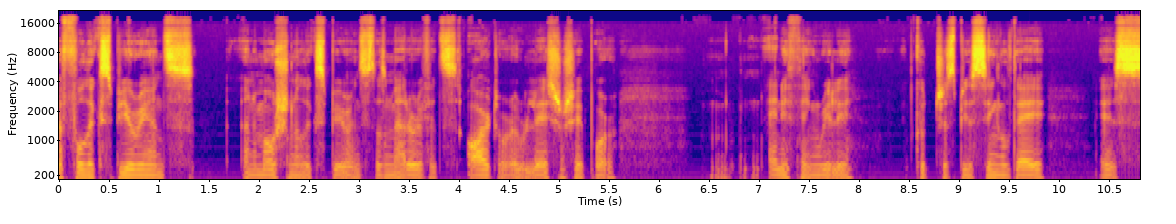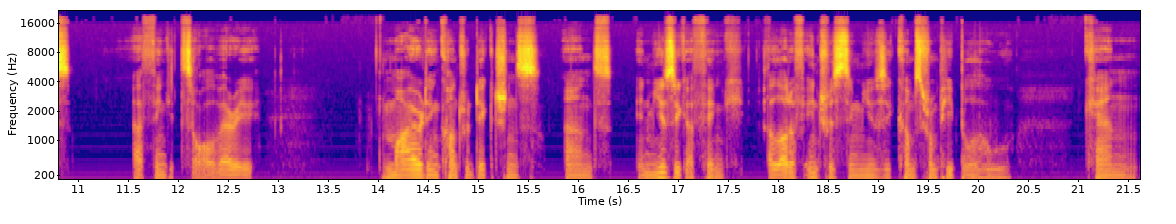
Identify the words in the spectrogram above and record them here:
a full experience, an emotional experience, doesn't matter if it's art or a relationship or anything really. It could just be a single day. Is I think it's all very mired in contradictions. And in music, I think a lot of interesting music comes from people who can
